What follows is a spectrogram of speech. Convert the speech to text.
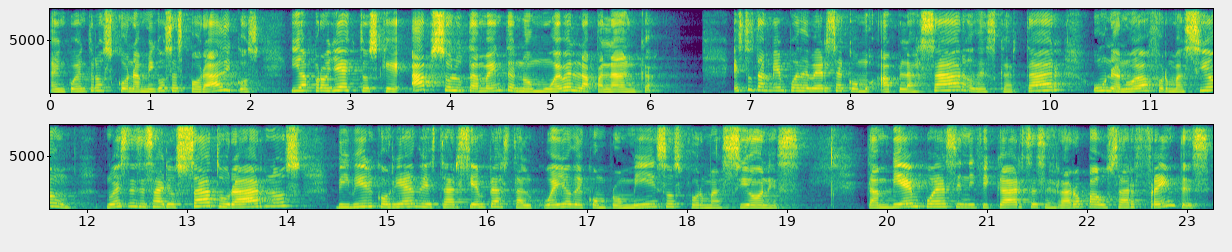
a encuentros con amigos esporádicos y a proyectos que absolutamente no mueven la palanca. Esto también puede verse como aplazar o descartar una nueva formación. No es necesario saturarnos, vivir corriendo y estar siempre hasta el cuello de compromisos, formaciones. También puede significarse cerrar o pausar frentes.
